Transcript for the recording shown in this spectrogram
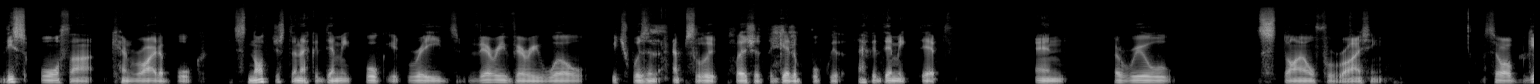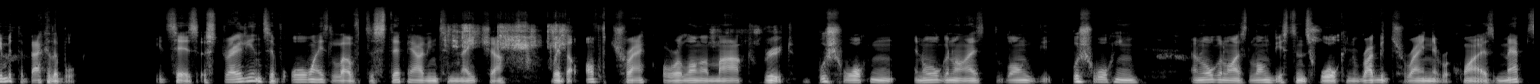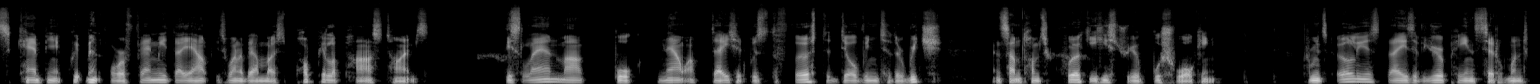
this author can write a book. It's not just an academic book, it reads very, very well, which was an absolute pleasure to get a book with academic depth and a real style for writing. So I'll begin with the back of the book. It says Australians have always loved to step out into nature, whether off track or along a marked route. Bushwalking and organized long bushwalking an organized long distance walk in rugged terrain that requires maps, camping equipment, or a family day out is one of our most popular pastimes. This landmark book, now updated, was the first to delve into the rich and sometimes quirky history of bushwalking. From its earliest days of European settlement,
